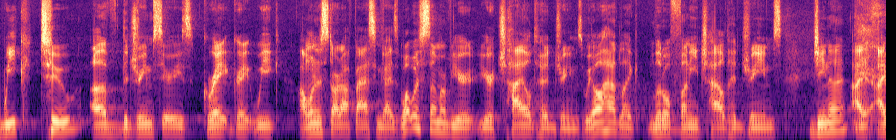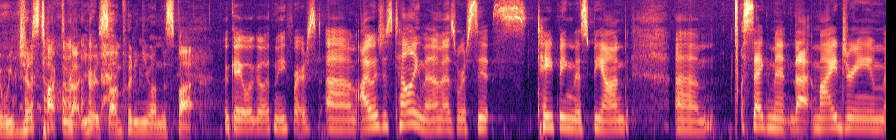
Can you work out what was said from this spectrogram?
week two of the Dream series. Great, great week. I wanted to start off by asking guys, what was some of your your childhood dreams? We all had like little funny childhood dreams. Gina, I, I we just talked about yours, so I'm putting you on the spot. Okay, we'll go with me first. Um, I was just telling them as we're sit, taping this Beyond um, segment that my dream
